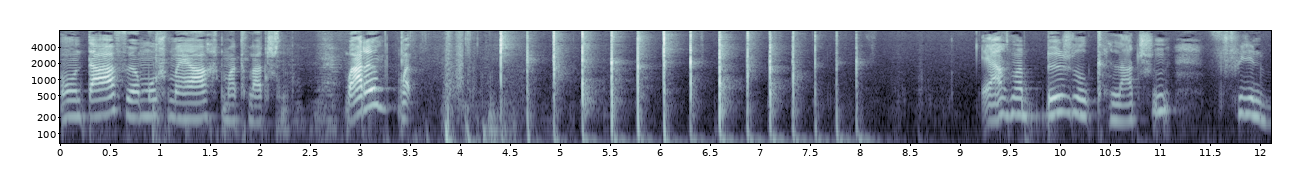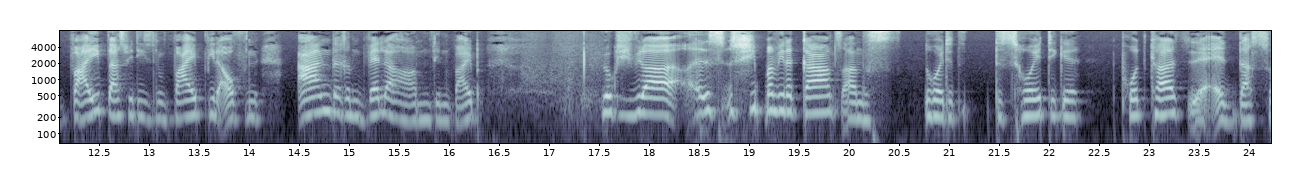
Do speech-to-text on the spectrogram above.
Und dafür muss man ja erstmal klatschen. Warte. Erstmal ein bisschen klatschen für den Vibe, dass wir diesen Vibe wieder auf eine anderen Welle haben. Den Vibe wirklich wieder, es, es schiebt mal wieder ganz an. Das, heute, das heutige Podcast, äh, das,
